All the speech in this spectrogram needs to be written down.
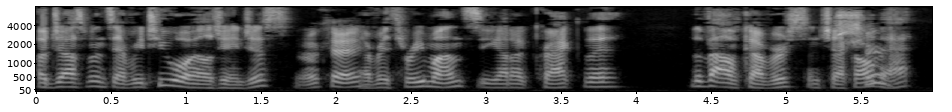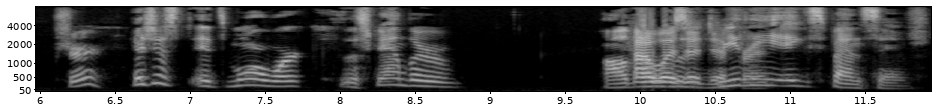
adjustments every two oil changes. Okay, Every three months, you got to crack the, the valve covers and check all that. sure. It's just, it's more work. The Scrambler, although How it was was it really expensive,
